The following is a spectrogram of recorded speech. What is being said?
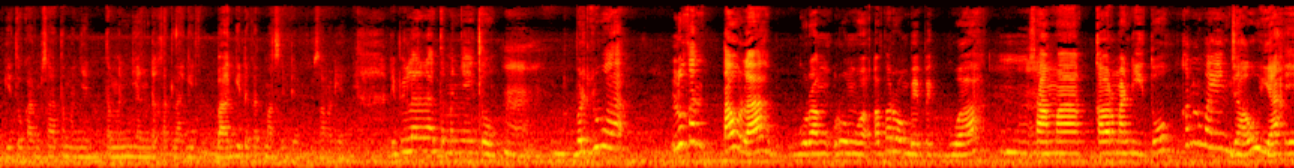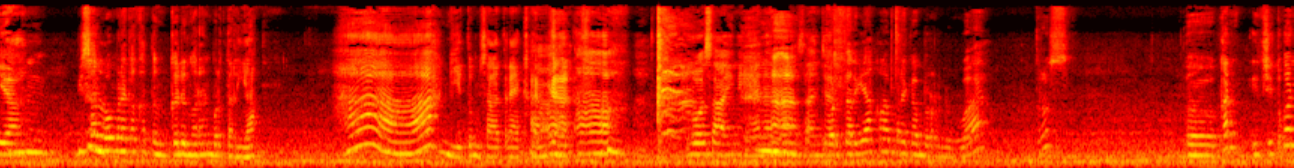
gitu kan misalnya temennya temen yang dekat lagi bagi dekat masih dia sama dia. Dipilih lah temennya itu. Hmm. berdua. Lu kan tau lah ruang ruang apa ruang BP gua sama kamar mandi itu kan lumayan jauh ya. Iya bisa lo mereka keteng- kedengaran berteriak hah gitu misalnya teriakannya Heeh. Gak usah ini ya, anjir. berteriak lah mereka berdua terus eh, kan di situ kan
